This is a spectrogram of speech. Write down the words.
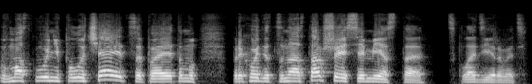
в Москву не получается, поэтому приходится на оставшееся место складировать.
